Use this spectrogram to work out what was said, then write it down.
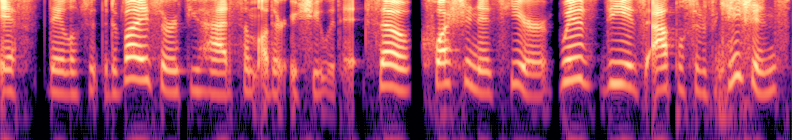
if they looked at the device or if you had some other issue with it. So, question is here with these Apple certifications,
